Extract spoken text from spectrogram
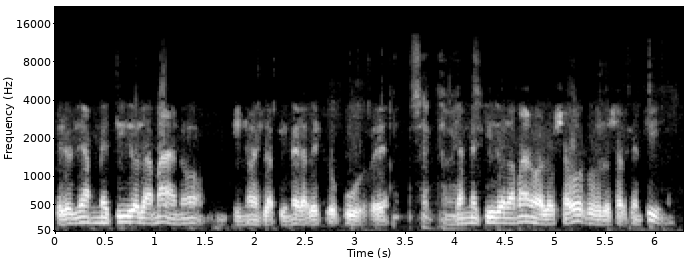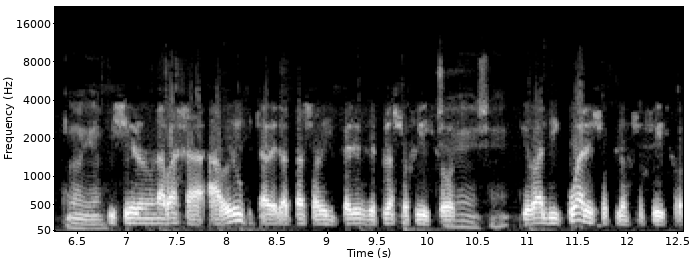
Pero le han metido la mano, y no es la primera vez que ocurre, le han metido la mano a los ahorros de los argentinos. Hicieron una baja abrupta de la tasa de interés de plazos fijos que va a licuar esos plazos fijos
